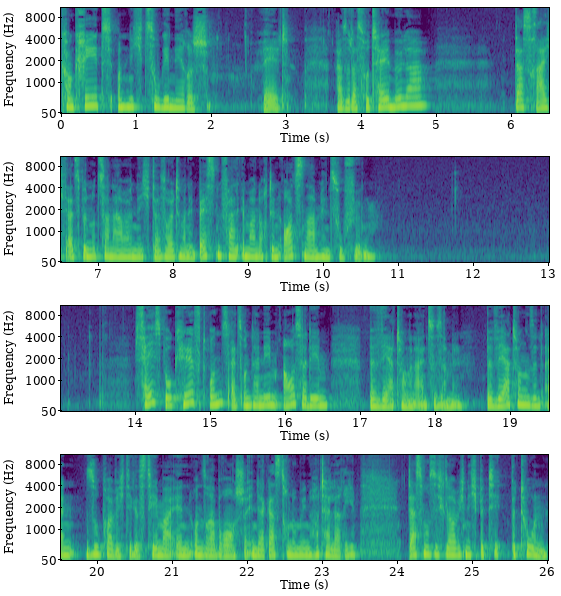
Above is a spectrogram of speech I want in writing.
konkret und nicht zu generisch Welt. Also das Hotel Müller, das reicht als Benutzername nicht. Da sollte man im besten Fall immer noch den Ortsnamen hinzufügen. Facebook hilft uns als Unternehmen außerdem, Bewertungen einzusammeln. Bewertungen sind ein super wichtiges Thema in unserer Branche, in der Gastronomie und Hotellerie. Das muss ich, glaube ich, nicht betonen.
